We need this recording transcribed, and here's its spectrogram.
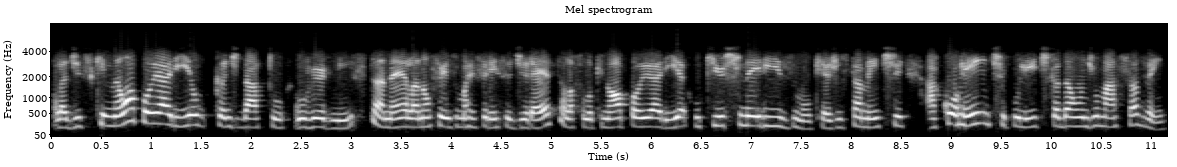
Ela disse que não apoiaria o candidato governista, né? Ela não fez uma referência direta, ela falou que não apoiaria o kirchnerismo, que é justamente a corrente política da onde o Massa vem.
